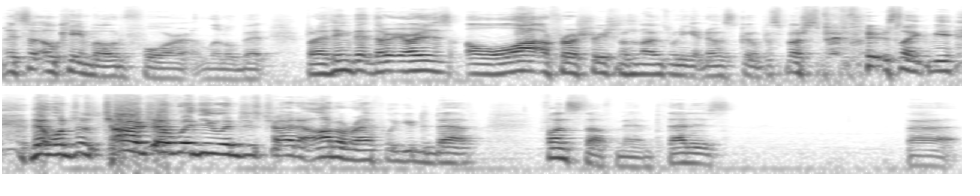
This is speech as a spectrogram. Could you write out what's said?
it's an okay mode for a little bit, but I think that there is a lot of frustration sometimes when you get no scope, especially by players like me that will just charge up with you and just try to auto rifle you to death. Fun stuff, man. That is the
